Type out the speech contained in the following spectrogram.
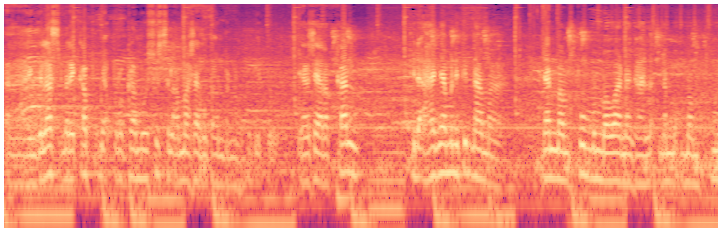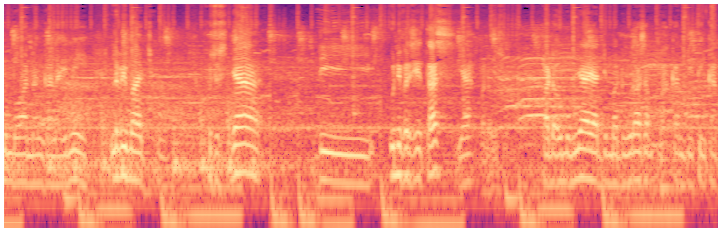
uh, yang jelas mereka punya program khusus selama satu tahun penuh begitu. Yang saya harapkan tidak hanya menitip nama dan mampu membawa Nanggala mampu membawa Nanggala ini lebih maju khususnya di universitas ya pada pada umumnya ya di Madura bahkan di tingkat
